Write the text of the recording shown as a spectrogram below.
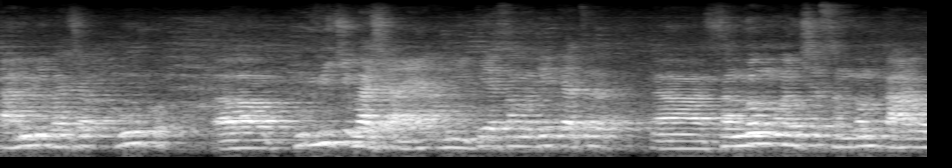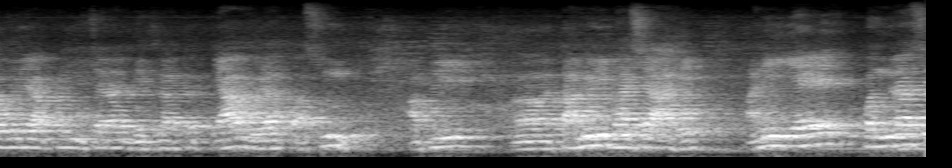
तामिळी भाषा खूप पूर्वीची भाषा आहे आणि इतिहासामध्ये त्याचं संगम वंश संगम काळ वगैरे आपण विचारात घेतला तर त्या वेळापासून आपली तामिळी भाषा आहे. आणि हे पंधराशे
